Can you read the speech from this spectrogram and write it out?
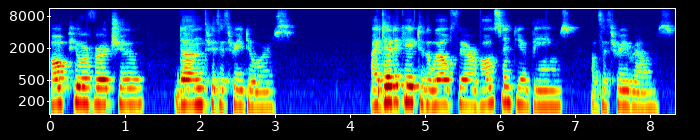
all pure virtue done through the three doors. I dedicate to the welfare of all sentient beings of the three realms.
